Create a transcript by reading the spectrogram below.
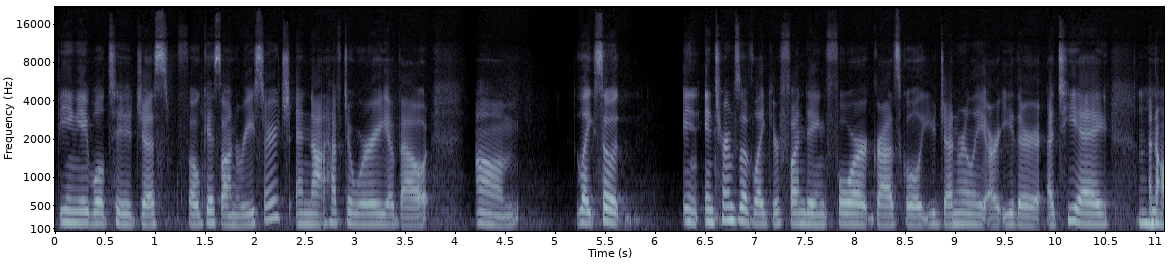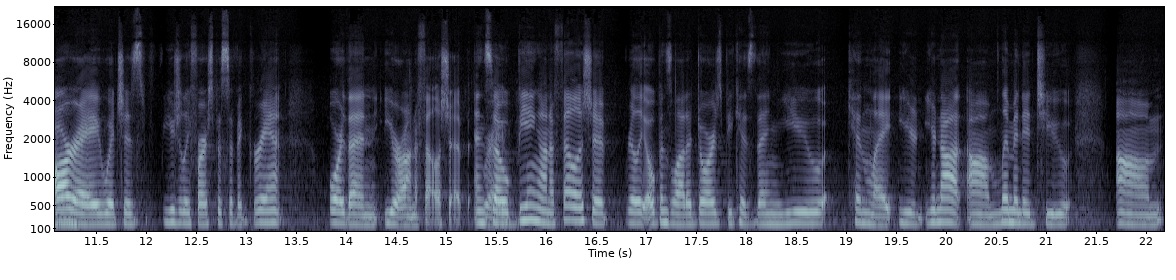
being able to just focus on research and not have to worry about, um, like, so in, in terms of like your funding for grad school, you generally are either a TA, an RA, which is usually for a specific grant, or then you're on a fellowship. And so being on a fellowship really opens a lot of doors because then you can like you're you're not um, limited to um,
